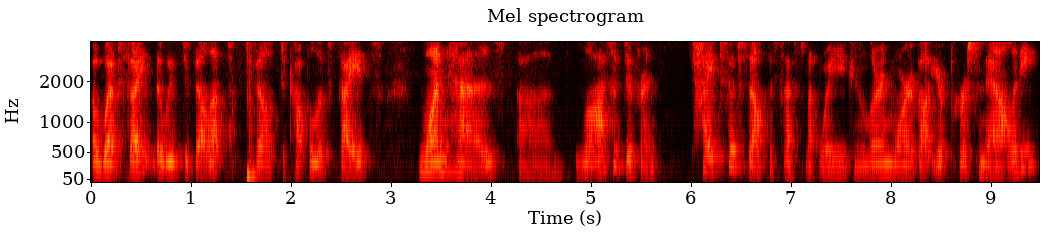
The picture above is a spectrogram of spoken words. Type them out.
a website that we've developed, developed a couple of sites. One has um, lots of different types of self assessment where you can learn more about your personality,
